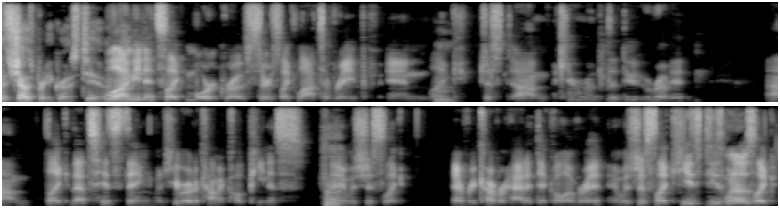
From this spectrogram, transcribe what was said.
the show's pretty gross too well, I mean, it's like more gross. There's like lots of rape and Hmm. like just um, I can't remember the dude who wrote it. Um, like that's his thing. Like he wrote a comic called Penis, Hmm. and it was just like every cover had a dick all over it. It was just like he's he's one of those like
